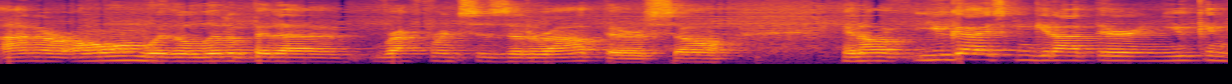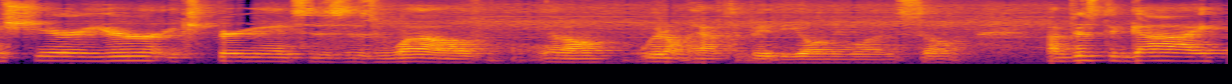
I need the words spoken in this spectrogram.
on our own with a little bit of references that are out there. So, you know, you guys can get out there and you can share your experiences as well. You know, we don't have to be the only ones. So, I'm just a guy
